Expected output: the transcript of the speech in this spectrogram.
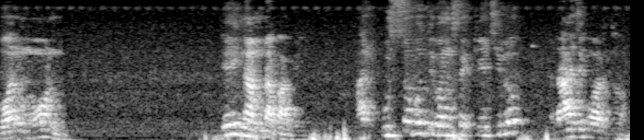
বর্মন এই নামটা পাবে। আর পুষ্যবতী বংশে কে ছিল? রাজবর্ধন।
